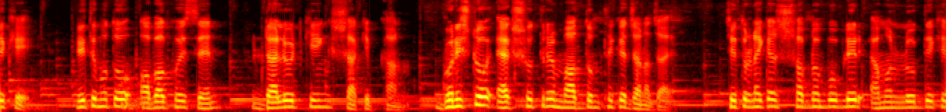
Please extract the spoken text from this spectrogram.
দেখে রীতিমতো অবাক হয়েছেন ডালিউড কিং শাকিব খান। ঘনিষ্ঠ এক সূত্রের মাধ্যম থেকে জানা যায় চিত্রনায়িকা শবনম বুবলির এমন লুক দেখে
